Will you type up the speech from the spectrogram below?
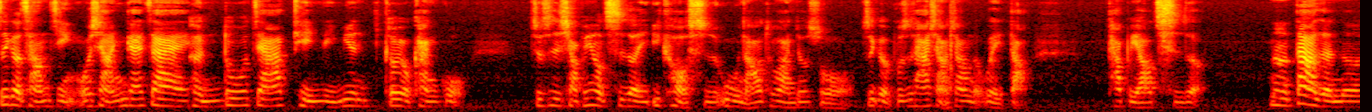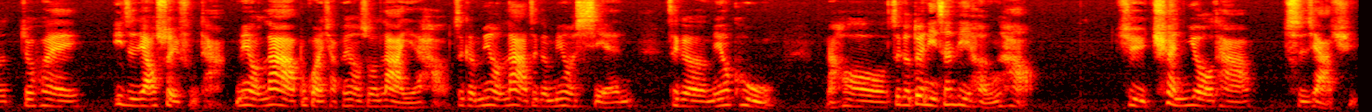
这个场景，我想应该在很多家庭里面都有看过，就是小朋友吃了一口食物，然后突然就说这个不是他想象的味道，他不要吃了。那大人呢就会一直要说服他，没有辣，不管小朋友说辣也好，这个没有辣，这个没有咸，这个没有苦，然后这个对你身体很好。去劝诱他吃下去，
